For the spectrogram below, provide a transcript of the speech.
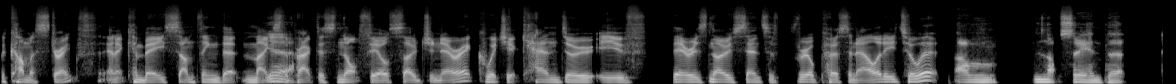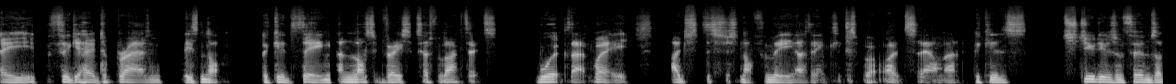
become a strength and it can be something that makes yeah. the practice not feel so generic, which it can do if there is no sense of real personality to it. I'm not saying that a figurehead brand is not a good thing, and lots of very successful architects work that way. I just it's just not for me. I think is what I'd say on that because studios and firms I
